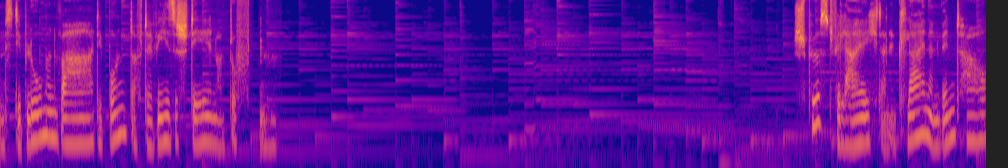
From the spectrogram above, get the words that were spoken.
Nimmst die Blumen wahr, die bunt auf der Wiese stehen und duften. Spürst vielleicht einen kleinen Windhauch,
